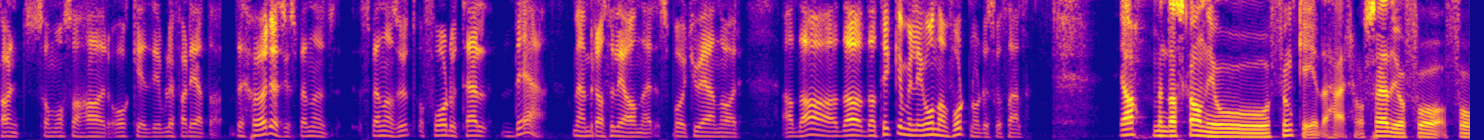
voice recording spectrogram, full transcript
kant, som også har OK dribleferdigheter. Det høres jo spennende, spennende, ut, og får du til det med en brasilianer på 21 år, ja, da, da, da tikker millionene fort når du skal selge. Ja, men da skal han jo funke i det her. Og så er det jo å få, få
